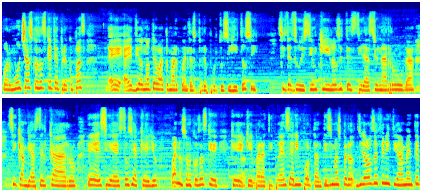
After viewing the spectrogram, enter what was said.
por muchas cosas que te preocupas, eh, eh, Dios no te va a tomar cuentas, pero por tus hijitos sí. Si te subiste un kilo, si te estiraste una arruga, si cambiaste el carro, eh, si esto, si aquello. Bueno, son cosas que, que, que para ti pueden ser importantísimas, pero Dios definitivamente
